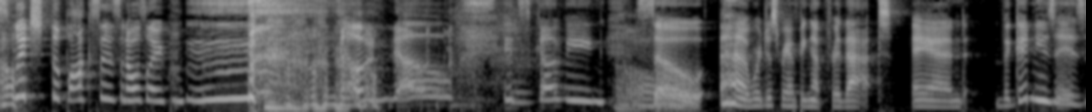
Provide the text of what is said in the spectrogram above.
Oh. switched the boxes, and I was like, mm. Oh, no. "Oh no, it's coming!" Oh. So we're just ramping up for that. And the good news is,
